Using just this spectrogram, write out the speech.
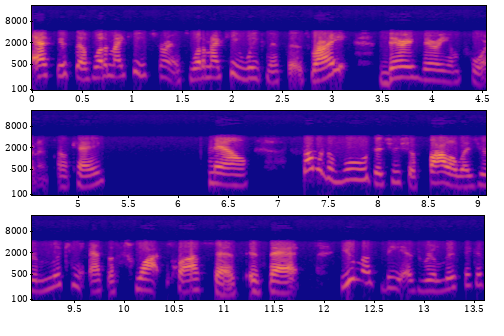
Ask yourself, what are my key strengths? What are my key weaknesses, right? Very, very important, okay? Now, some of the rules that you should follow as you're looking at the SWOT process is that you must be as realistic as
